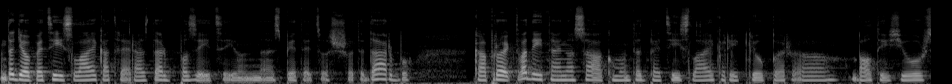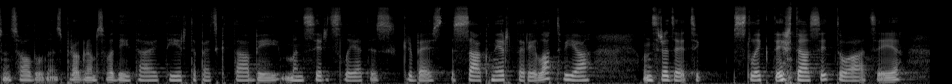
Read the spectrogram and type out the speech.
Un tad jau pēc īsa laika atvērās darba pozīcija, un es pieteicos šo darbu kā projekta vadītāja no sākuma, un tad pēc īsa laika arī kļuvu par uh, Baltijas jūras un saldūdens programmas vadītāju. Tīri tāpēc, ka tā bija mana sirds lieta. Es gribēju, es sāku nirt arī Latvijā, un es redzēju, cik slikti ir tā situācija. Uh,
